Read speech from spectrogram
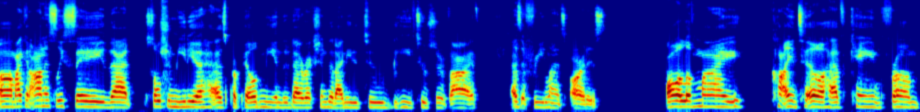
Um, I can honestly say that social media has propelled me in the direction that I needed to be to survive as a freelance artist. All of my clientele have came from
